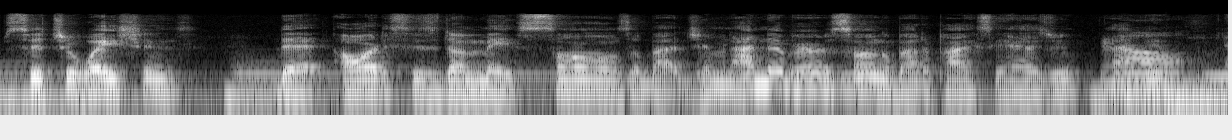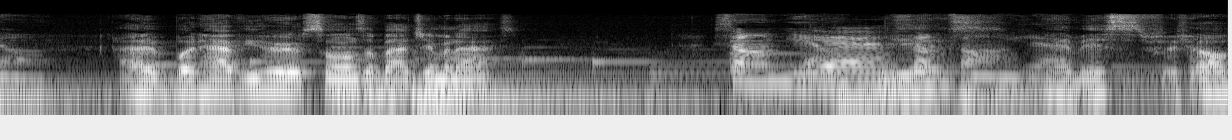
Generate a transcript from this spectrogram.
situations that artists done made songs about Gemini. I never heard a song about a Pisces, has you? Have no. No. you? Uh, but have you heard songs about Geminis? Some, yeah. Yeah. Some Yes. songs, yeah. It's, uh,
